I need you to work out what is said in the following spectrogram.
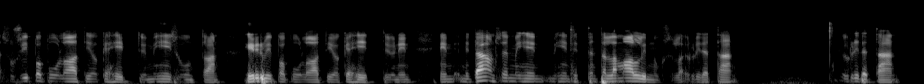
susipopulaatio kehittyy, mihin suuntaan hirvipopulaatio kehittyy, niin, niin, niin tämä on se, mihin, mihin sitten tällä mallinnuksella yritetään, yritetään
